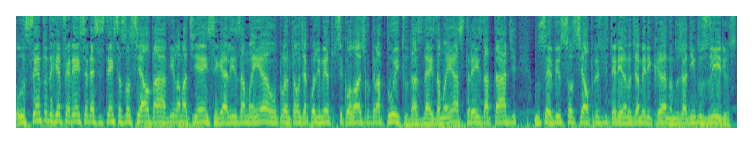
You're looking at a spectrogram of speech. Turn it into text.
o Centro de Referência de Assistência Social da Vila Matiense realiza amanhã um plantão de acolhimento psicológico gratuito, das 10 da manhã às 3 da tarde, no Serviço Social Presbiteriano de Americana, no Jardim dos Lírios.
